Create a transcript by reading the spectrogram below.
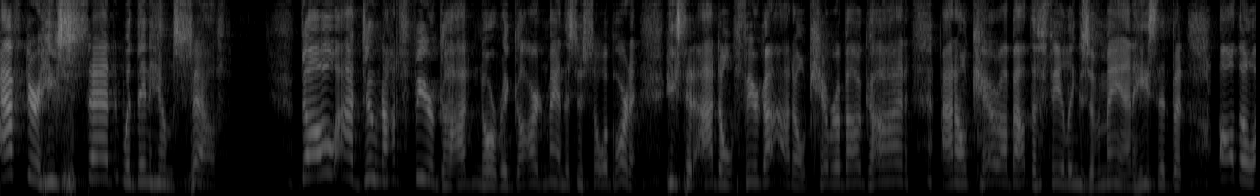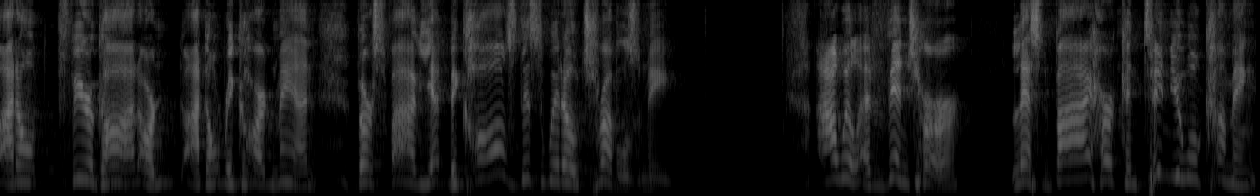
after he said within himself, Though I do not fear God nor regard man, this is so important. He said, I don't fear God. I don't care about God. I don't care about the feelings of man. He said, But although I don't fear God or I don't regard man, verse 5, yet because this widow troubles me, I will avenge her, lest by her continual coming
